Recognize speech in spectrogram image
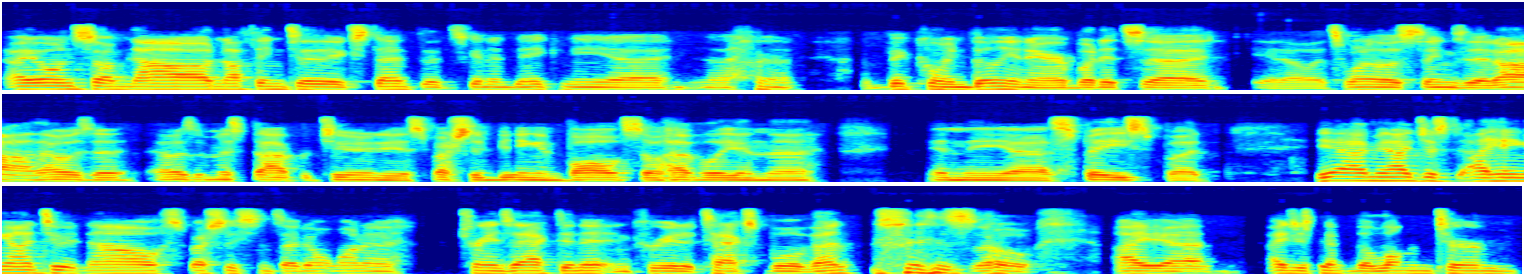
I own some now, nothing to the extent that's going to make me a Bitcoin billionaire, but it's uh you know it's one of those things that ah oh, that was a that was a missed opportunity, especially being involved so heavily in the in the uh, space, but yeah, I mean, I just I hang on to it now, especially since I don't want to transact in it and create a taxable event. so I uh, I just have the long term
